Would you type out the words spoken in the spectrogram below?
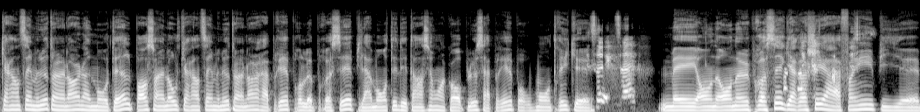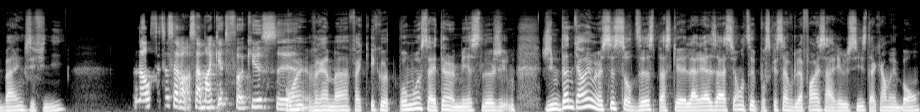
45 minutes, un heure dans le motel, passe un autre 45 minutes, une heure après pour le procès, puis la montée des tensions encore plus après pour montrer que. C'est ça, exact. Mais on, on a un procès garoché à la fin, puis euh, bang, c'est fini. Non, c'est ça, ça, manquait de focus. Euh. Ouais, vraiment. Fait que, écoute, pour moi, ça a été un miss. Là. Je me donne quand même un 6 sur 10 parce que la réalisation, tu sais, pour ce que ça voulait faire, ça a réussi, c'était quand même bon.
